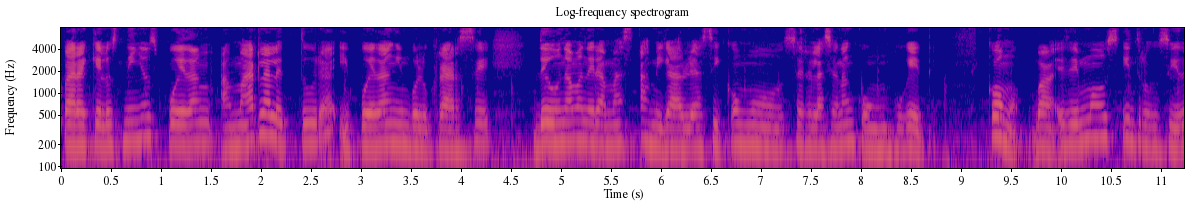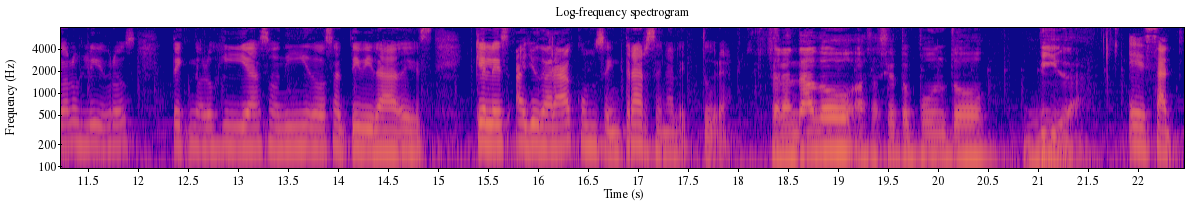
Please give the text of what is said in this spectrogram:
para que los niños puedan amar la lectura y puedan involucrarse de una manera más amigable, así como se relacionan con un juguete. ¿Cómo? hemos introducido a los libros tecnología, sonidos, actividades que les ayudará a concentrarse en la lectura. Se le han dado hasta cierto punto vida. Exacto.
